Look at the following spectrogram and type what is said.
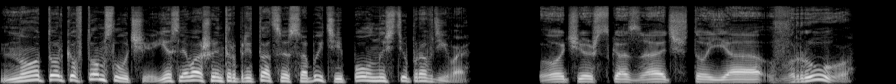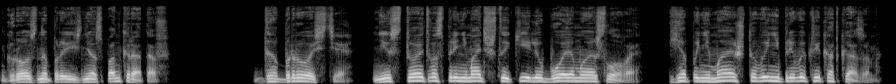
но только в том случае, если ваша интерпретация событий полностью правдива». «Хочешь сказать, что я вру?» — грозно произнес Панкратов. «Да бросьте. Не стоит воспринимать в штыки любое мое слово. Я понимаю, что вы не привыкли к отказам,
